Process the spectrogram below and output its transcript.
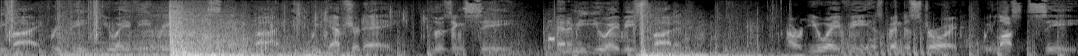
Standing by. Repeat, UAV recon is standing by. We captured A. Losing C. Enemy UAV spotted. Our UAV has been destroyed. We lost C.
